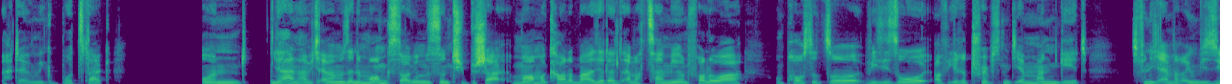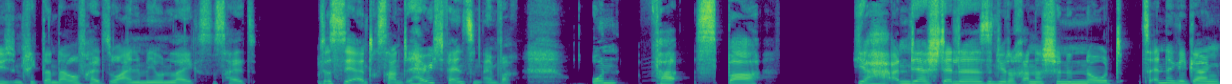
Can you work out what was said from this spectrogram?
er hat irgendwie Geburtstag. Und ja, dann habe ich einfach mal seine Mom gestalkt und das ist so ein typischer Mom-Account, aber sie hat halt einfach zwei Millionen Follower und postet so, wie sie so auf ihre Trips mit ihrem Mann geht. Das finde ich einfach irgendwie süß und kriegt dann darauf halt so eine Million Likes. Das ist halt, das ist sehr interessant. Harrys Fans sind einfach unfassbar. Ja, an der Stelle sind wir doch an einer schönen Note zu Ende gegangen.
